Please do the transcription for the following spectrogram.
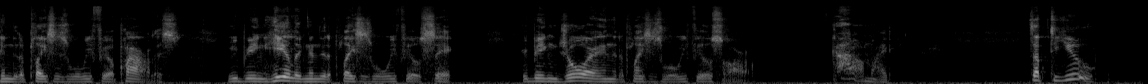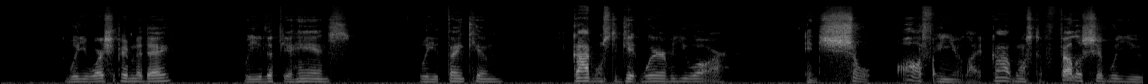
into the places where we feel powerless. We bring healing into the places where we feel sick. We bring joy into the places where we feel sorrow. God Almighty. It's up to you. Will you worship Him today? Will you lift your hands? Will you thank Him? God wants to get wherever you are and show off in your life. God wants to fellowship with you.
